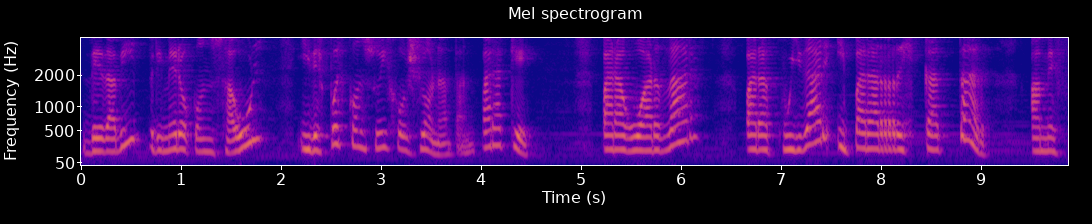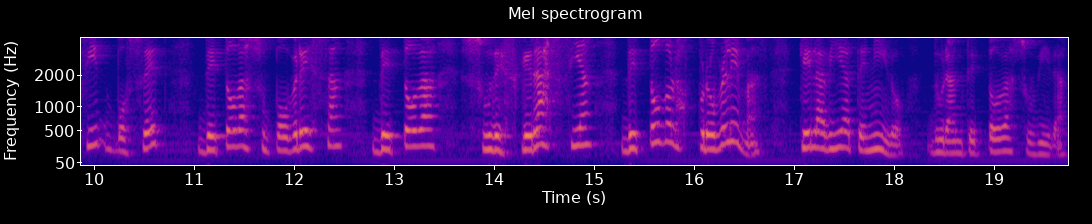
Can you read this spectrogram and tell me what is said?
de David primero con Saúl y después con su hijo Jonathan. ¿Para qué? Para guardar, para cuidar y para rescatar a Mefit Boset de toda su pobreza, de toda su desgracia, de todos los problemas que él había tenido durante toda su vida.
